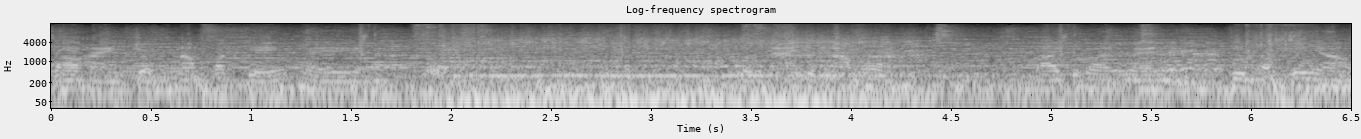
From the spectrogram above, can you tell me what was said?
sau hàng chục năm phát triển thì mười hai chục năm rồi ba chúng anh này team up với nhau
